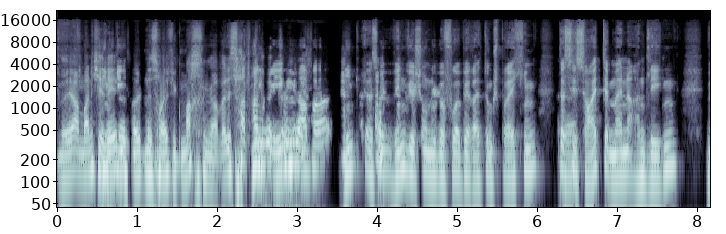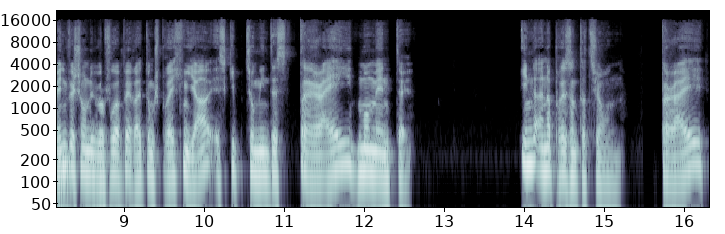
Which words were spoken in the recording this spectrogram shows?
Naja, manche Redner sollten es häufig machen, aber das hat andere Gründe. aber, also wenn wir schon über Vorbereitung sprechen, das ja. ist heute mein Anliegen, wenn wir schon über Vorbereitung sprechen, ja, es gibt zumindest drei Momente in einer Präsentation, drei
